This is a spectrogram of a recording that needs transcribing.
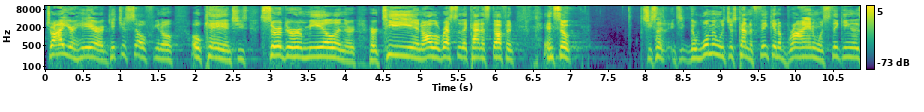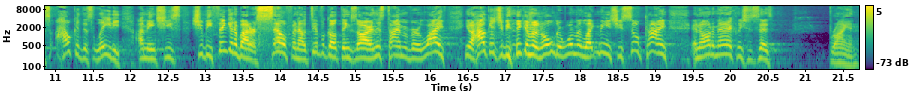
Dry your hair. Get yourself you know okay. And she served her her meal and her, her tea and all the rest of that kind of stuff. And, and so she said the woman was just kind of thinking of Brian and was thinking this. How could this lady, I mean, she's she should be thinking about herself and how difficult things are in this time of her life. You know, how could she be thinking of an older woman like me? And She's so kind. And automatically she says, Brian.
